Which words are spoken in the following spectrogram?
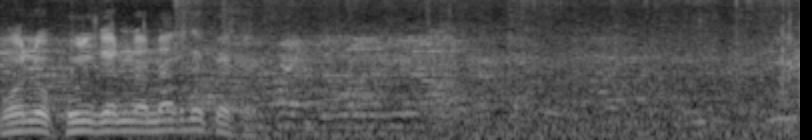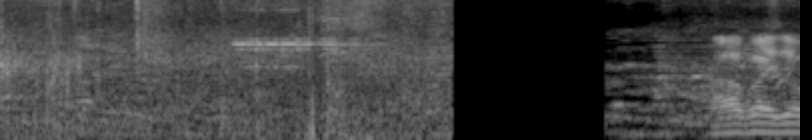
બોલો ફૂલઝરના નાખ દે પેકેટ. હા ભાઈ, જો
